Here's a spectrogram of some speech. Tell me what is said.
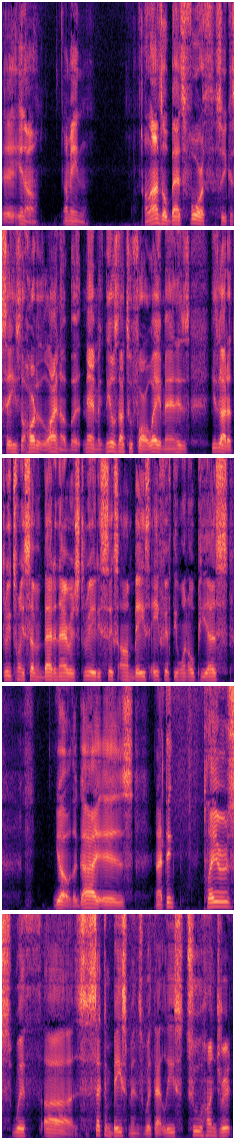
uh, you know, I mean. Alonso bats fourth, so you can say he's the heart of the lineup. But man, McNeil's not too far away, man. His he's got a 327 batting average, 386 on base, 851 OPS. Yo, the guy is, and I think players with uh, second basemen with at least 200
